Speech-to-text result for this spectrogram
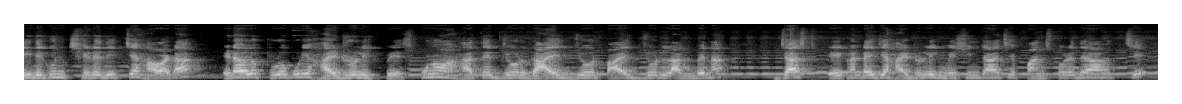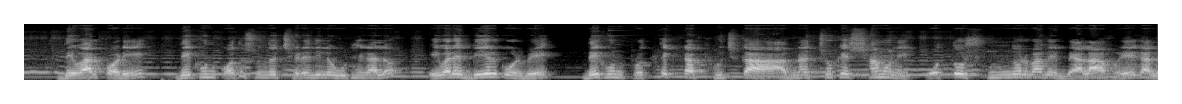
এই দেখুন ছেড়ে দিচ্ছে হাওয়াটা। এটা হলো পুরোপুরি হাইড্রোলিক প্রেস কোনো হাতের জোর, গায়ের জোর, পায়ের জোর লাগবে না। জাস্ট এখানটায় যে হাইড্রোলিক মেশিনটা আছে পাঞ্চ করে দেওয়া হচ্ছে। দেওয়ার পরে দেখুন কত সুন্দর ছেড়ে দিলে, উঠে গেল। এবারে বের করবে দেখুন, প্রত্যেকটা ফুচকা আপনার চোখের সামনে কত সুন্দরভাবে বেলা হয়ে গেল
